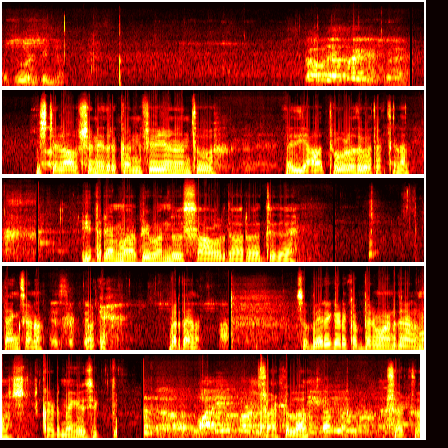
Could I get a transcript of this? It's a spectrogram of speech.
ಅದು ಉಂಟಿಲ್ಲ ಇಷ್ಟೆಲ್ಲ ಆಪ್ಷನ್ ಇದ್ರೆ ಕನ್ಫ್ಯೂಷನ್ ಅಂತೂ ಅದು ಯಾವ ತೊಗೊಳೋದು ಗೊತ್ತಾಗ್ತಿಲ್ಲ. ಇದರ ಎಂ ಆರ್ ಪಿ ಬಂದು ಸಾವಿರದ ಅರವತ್ತಿದೆ. ಥ್ಯಾಂಕ್ಸ್ ಅಣ್ಣ. ಓಕೆ ಬರ್ತಾ ಅಣ್ಣ. ಸೊ ಬೇರೆ ಕಡೆ ಕಂಪೇರ್ ಮಾಡಿದ್ರೆ ಆಲ್ಮೋಸ್ಟ್ ಕಡಿಮೆಗೆ ಸಿಕ್ತು. ಸಾಕಲ್ಲ? ಸಾಕು. ಸಾಕು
